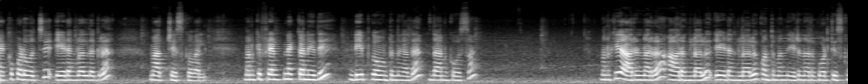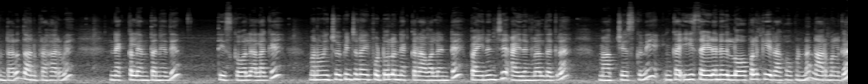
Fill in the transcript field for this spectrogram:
నెక్ పొడవు వచ్చి ఏడు అంగుళాల దగ్గర మార్క్ చేసుకోవాలి. మనకి ఫ్రంట్ నెక్ అనేది డీప్గా ఉంటుంది కదా దానికోసం మనకి ఆరున్నర ఆరు అంగుళాలు ఏడు అంగుళాలు కొంతమంది ఏడున్నర కూడా తీసుకుంటారు. దాని ప్రకారమే నెక్ లెంత్ అనేది తీసుకోవాలి. అలాగే మనం చూపించిన ఈ ఫోటోలో నెక్ రావాలంటే పైనుంచి ఐదు అంగుళాల దగ్గర మార్క్ చేసుకుని ఇంకా ఈ సైడ్ అనేది లోపలికి రాకోకుండా నార్మల్గా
